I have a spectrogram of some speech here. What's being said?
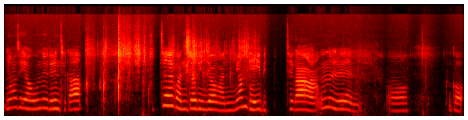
안녕하세요. 오늘은 제가 구체 관절 인형 아니면 베이비 제가 오늘은 어 그거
